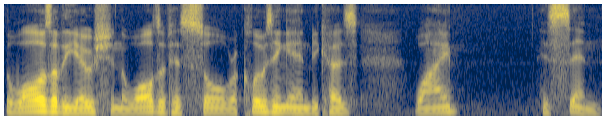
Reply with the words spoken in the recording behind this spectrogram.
The walls of the ocean, the walls of his soul were closing in because why? His sin.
